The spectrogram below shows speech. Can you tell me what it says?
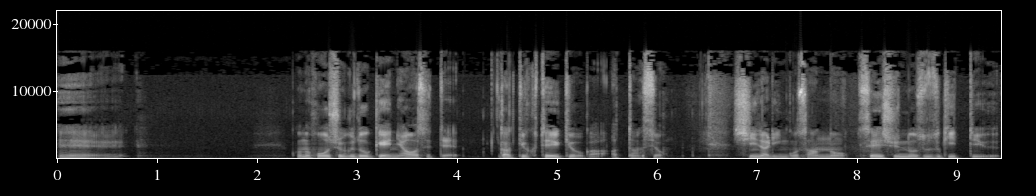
えー、この宝飾時計に合わせて楽曲提供があったんですよ。椎名林檎さんの青春の鈴木っていう、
